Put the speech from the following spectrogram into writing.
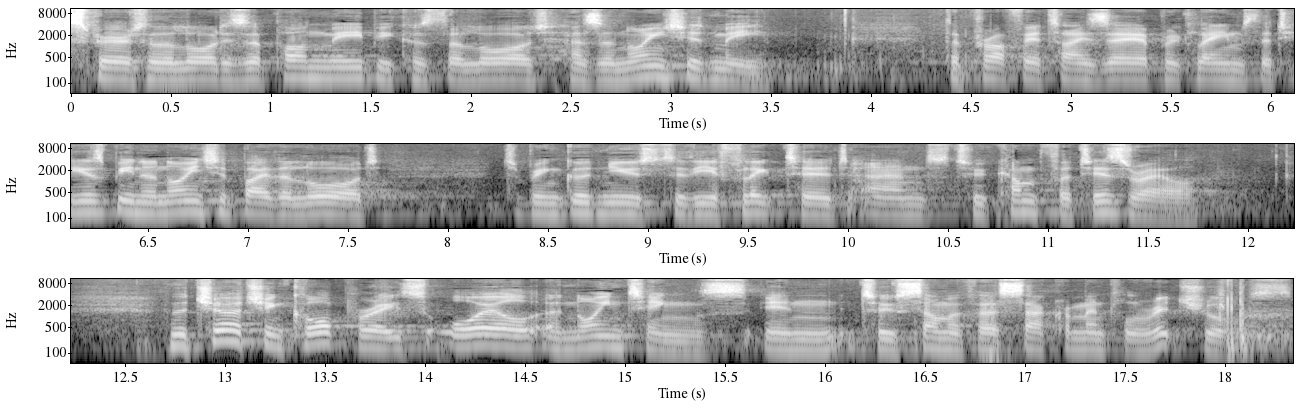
Spirit of the Lord is upon me because the Lord has anointed me. The prophet Isaiah proclaims that he has been anointed by the Lord to bring good news to the afflicted and to comfort Israel. The church incorporates oil anointings into some of her sacramental rituals.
